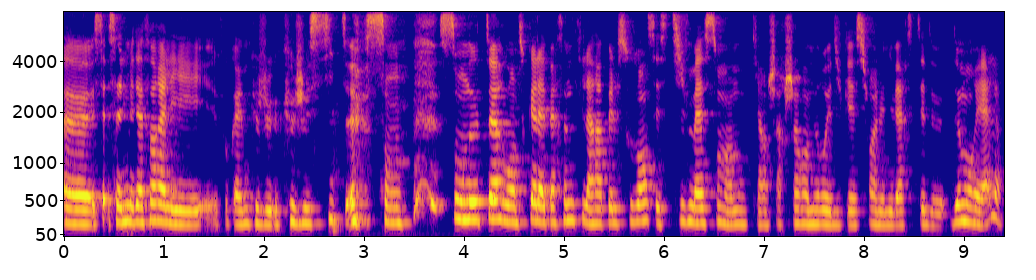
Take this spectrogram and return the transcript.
Euh, cette métaphore, elle est, il faut quand même que je que je cite son son auteur ou en tout cas la personne qui la rappelle souvent, c'est Steve Masson, hein, qui est un chercheur en neuroéducation à l'université de, de Montréal.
